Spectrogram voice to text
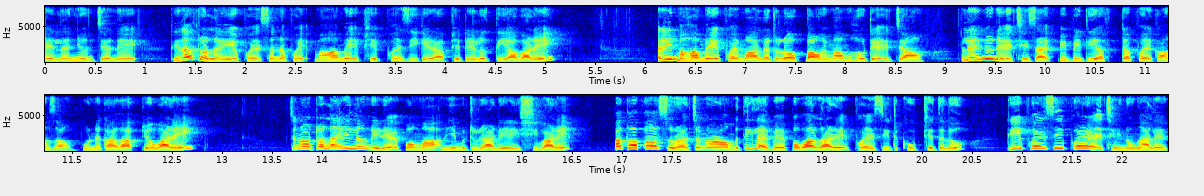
ရဲ့လမ်းညွှန်ချက်နဲ့ဒေသတော်လှန်ရေးအဖွဲ့12ဖွဲ့မဟာမိတ်အဖြစ်ဖွဲ့စည်းခဲ့တာဖြစ်တယ်လို့သိရပါတယ်။အဲ့ဒီမဟာမိတ်အဖွဲ့မှာလက်တလောပါဝင်မှာမဟုတ်တဲ့အကြောင်းပလဲမြို့နယ်အခြေစိုက် PPTF တပ်ဖွဲ့ခေါင်းဆောင်ဗိုလ်နဂါကပြောပါတယ်။ ကျွန်တော်တော်လိုင်းလုံနေတဲ့အပေါ်မှာအမြင်မတူတာလေးတွေရှိပါတယ်။ပကဖဆိုတာကျွန်တော်တော့မသိလိုက်ပဲပေါ်ပေါက်လာတဲ့အဖွဲ့အစည်းတစ်ခုဖြစ်တယ်လို့ဒီအဖွဲ့အစည်းဖွဲ့တဲ့အချိန်တုန်းကလည်း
